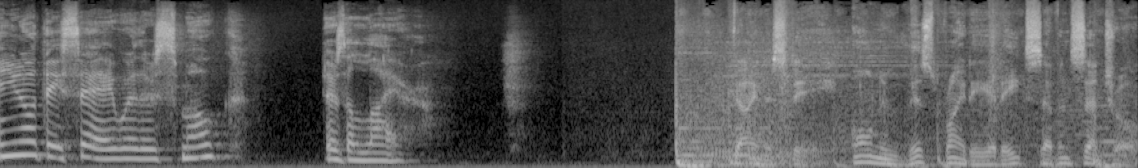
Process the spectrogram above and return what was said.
And you know what they say where there's smoke, there's a liar. Dynasty, all new this Friday at 8, 7 Central.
